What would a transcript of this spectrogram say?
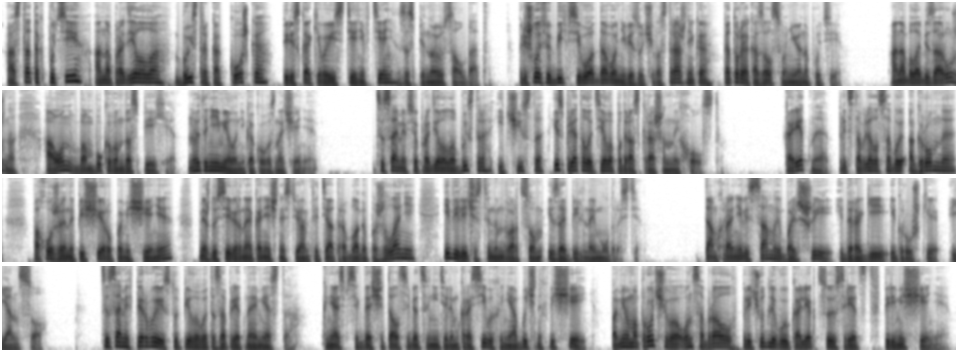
Остаток пути она проделала быстро, как кошка, перескакивая из тени в тень за спиной у солдат. Пришлось убить всего одного невезучего стражника, который оказался у нее на пути. Она была безоружна, а он в бамбуковом доспехе, но это не имело никакого значения. Цесами все проделала быстро и чисто и спрятала тело под раскрашенный холст. Каретная представляла собой огромное, похожее на пещеру помещение между северной оконечностью амфитеатра благопожеланий и величественным дворцом изобильной мудрости. Там хранились самые большие и дорогие игрушки Янсо. Цесами впервые ступила в это запретное место, Князь всегда считал себя ценителем красивых и необычных вещей. Помимо прочего, он собрал причудливую коллекцию средств перемещения.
